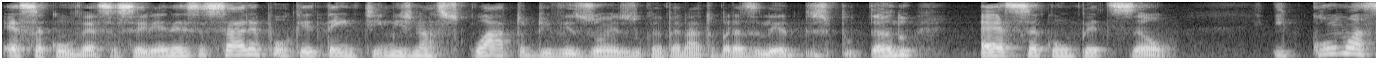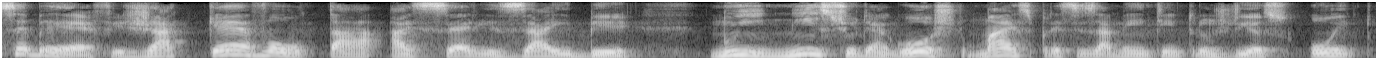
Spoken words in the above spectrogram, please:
Essa conversa seria necessária porque tem times nas quatro divisões do Campeonato Brasileiro disputando essa competição. E como a CBF já quer voltar às séries A e B no início de agosto, mais precisamente entre os dias 8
